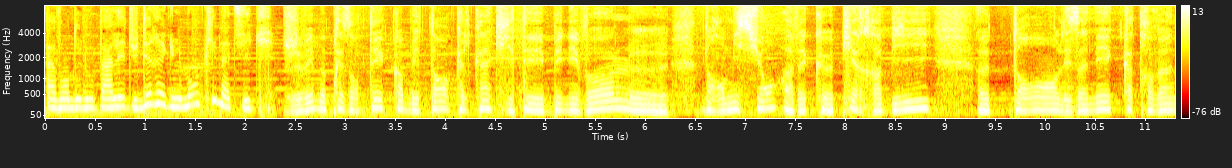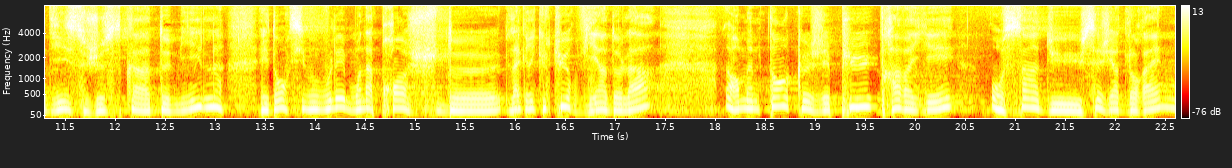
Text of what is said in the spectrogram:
avant de nous parler du dérèglement climatique. Je vais me présenter comme étant quelqu'un qui était bénévole. Euh, dans mission avec euh, Pierre Rabhi euh, dans les années 90 jusqu'à 2000. Et donc, si vous voulez, mon approche de l'agriculture vient de là, en même temps que j'ai pu travailler au sein du CGA de Lorraine,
